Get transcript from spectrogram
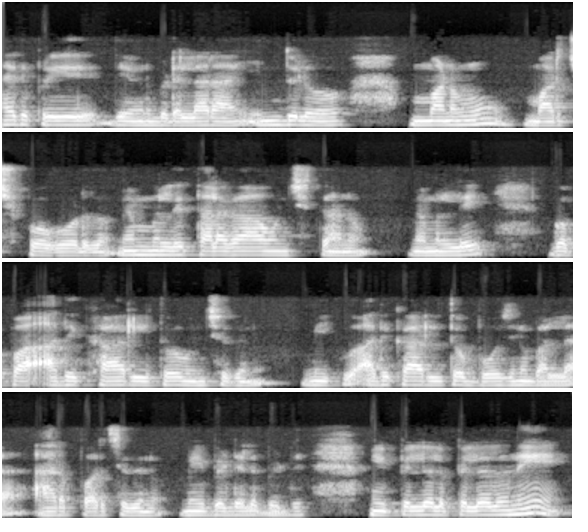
అయితే ప్రియ దేవుని బిడ్డలారా ఇందులో మనము మర్చిపోకూడదు. మిమ్మల్ని తలగా ఉంచుతాను. మిమ్మల్ని గొప్ప అధికారులతో ఉంచుదును. మీకు అధికారులతో భోజనం వల్ల ఏర్పరచదును. మీ బిడ్డల బిడ్డ మీ పిల్లల పిల్లలని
